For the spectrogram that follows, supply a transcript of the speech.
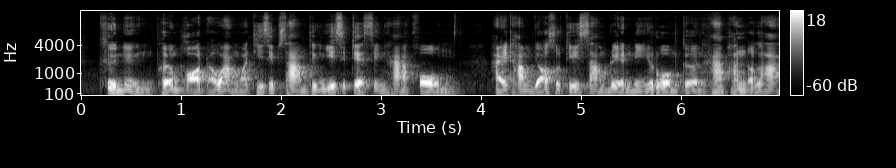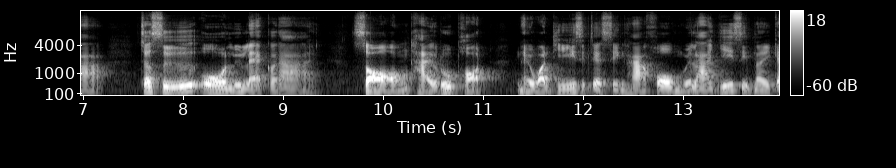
ๆ คือ 1. เพิ่มพอร์ตระหว่างวันที่ 13 ถึง 27 สิงหาคม ให้ทำยอดสุทธิ 3 เหรียญนี้รวมเกิน 5,000 ดอลลาร์ จะซื้อโอนหรือแลกก็ได้ 2. ถ่ายรูปพอร์ตในวันที่ 27 สิงหาคม เวลา 20นาฬิก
